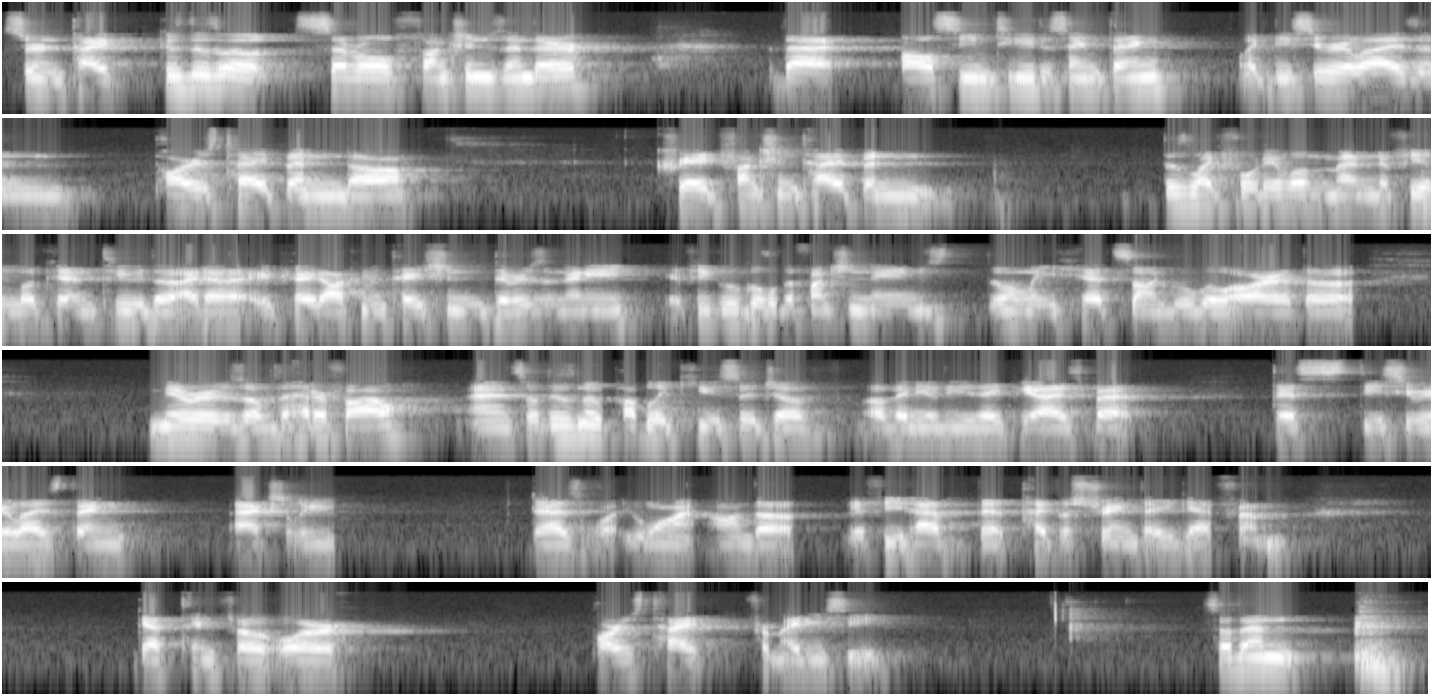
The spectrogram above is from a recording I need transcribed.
certain type, because there's a, several functions in there that all seem to do the same thing, like deserialize and parse type and uh, create function type, and there's like 40 of them, and if you look into the IDA API documentation, there isn't any. If you Google the function names, the only hits on Google are the mirrors of the header file. And so there's no public usage of, of any of these APIs, but this deserialized thing actually does what you want on the, if you have that type of string that you get from getinfo or parse type from IDC. So then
